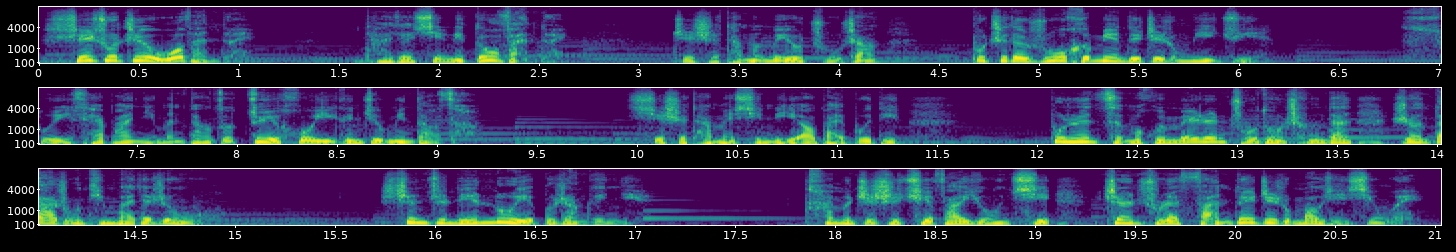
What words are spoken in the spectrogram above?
谁说只有我反对？大家心里都反对，只是他们没有主张，不知道如何面对这种迷局，所以才把你们当做最后一根救命稻草。其实他们心里摇摆不定，不然怎么会没人主动承担让大众停摆的任务，甚至连路也不让给你？他们只是缺乏勇气站出来反对这种冒险行为。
